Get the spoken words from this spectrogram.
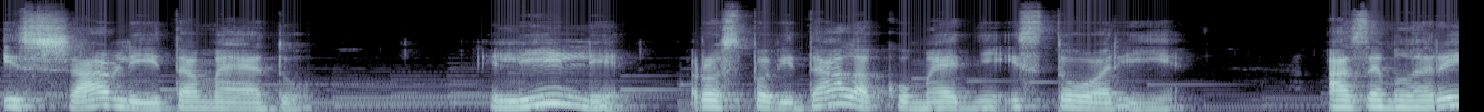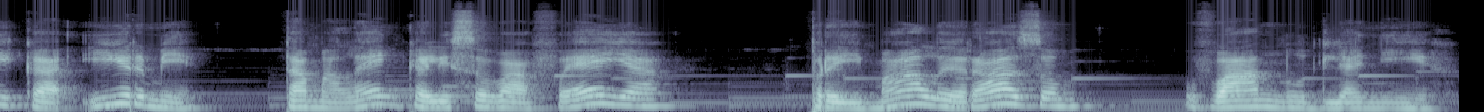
із шавлії та меду. Ліллі розповідала кумедні історії, а землерийка Ірмі та маленька лісова фея приймали разом ванну для ніг.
